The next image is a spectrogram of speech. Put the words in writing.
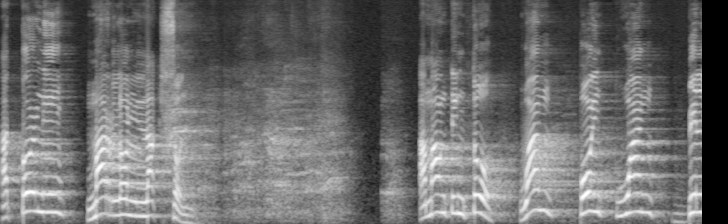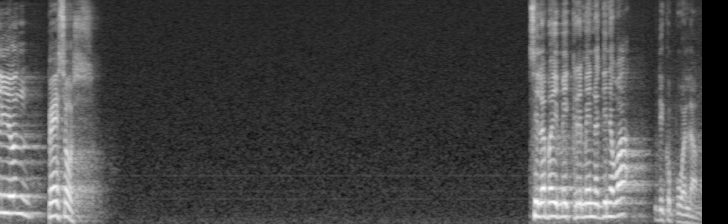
Attorney Marlon Lacson. Amounting to 1.1 billion pesos. Sila ba'y may krimen na ginawa? Hindi ko po alam.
